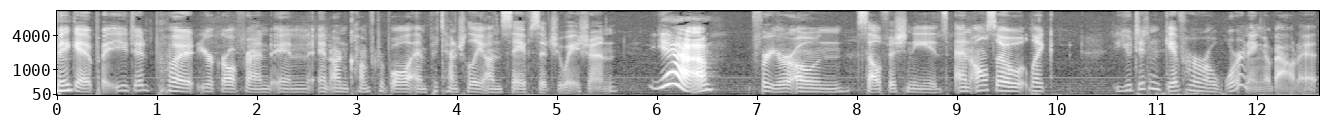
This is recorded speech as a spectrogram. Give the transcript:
bigot, but you did put your girlfriend in an uncomfortable and potentially unsafe situation yeah. for your own selfish needs, and also like, you didn't give her a warning about it.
